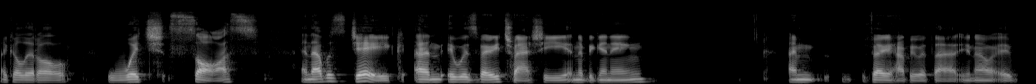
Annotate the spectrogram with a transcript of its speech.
like a little witch sauce. And that was Jake. And it was very trashy in the beginning. I'm very happy with that. You know, it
